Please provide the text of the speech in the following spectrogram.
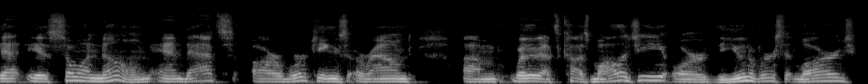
that is so unknown, and that's our workings around um, whether that's cosmology or the universe at large.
